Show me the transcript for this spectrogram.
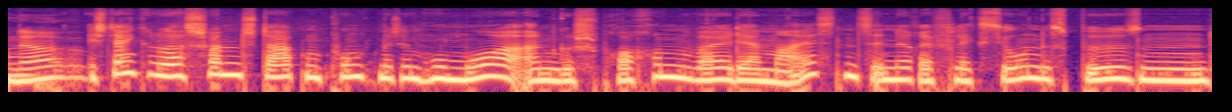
ne? Ich denke, du hast schon einen starken Punkt mit dem Humor angesprochen, weil der meistens in der Reflexion des Bösen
